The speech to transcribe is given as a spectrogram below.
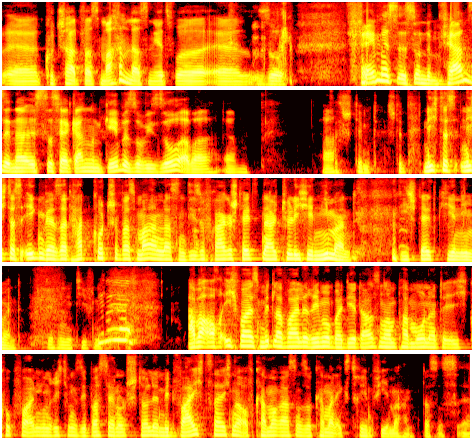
äh, Kutscher hat was machen lassen, jetzt wo er äh, so famous ist und im Fernsehen, da ist das ja gang und gäbe sowieso, aber ähm, ja. Das stimmt, stimmt. Nicht, dass, nicht, dass irgendwer sagt, hat Kutsche was machen lassen. Diese Frage stellt natürlich hier niemand. Die stellt hier niemand. Definitiv nicht. Aber auch ich weiß mittlerweile, Remo, bei dir dauert es noch ein paar Monate. Ich gucke vor allen Dingen in Richtung Sebastian und Stolle. Mit Weichzeichner auf Kameras und so kann man extrem viel machen. Das ist, äh,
